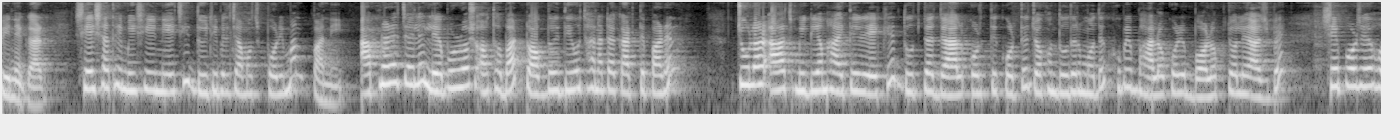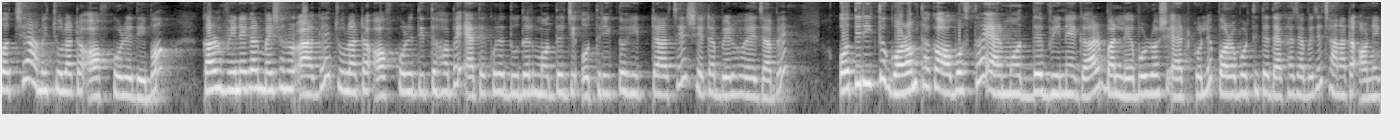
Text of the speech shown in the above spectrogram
ভিনেগার সেই সাথে মিশিয়ে নিয়েছি দুই টেবিল চামচ পরিমাণ পানি। আপনারা চাইলে লেবুর রস অথবা টক দই দিয়েও ছানাটা কাটতে পারেন। চুলার আঁচ মিডিয়াম হাইতে রেখে দুধটা জাল করতে করতে যখন দুধের মধ্যে খুবই ভালো করে বলক চলে আসবে, সে পর্যায়ে হচ্ছে আমি চুলাটা অফ করে দিব। কারণ ভিনেগার মেশানোর আগে চুলাটা অফ করে দিতে হবে, এতে করে দুধের মধ্যে যে অতিরিক্ত হিটটা আছে সেটা বের হয়ে যাবে। অতিরিক্ত গরম থাকা অবস্থায় এর মধ্যে ভিনেগার বা লেবুর রস অ্যাড করলে পরবর্তীতে দেখা যাবে যে ছানাটা অনেক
